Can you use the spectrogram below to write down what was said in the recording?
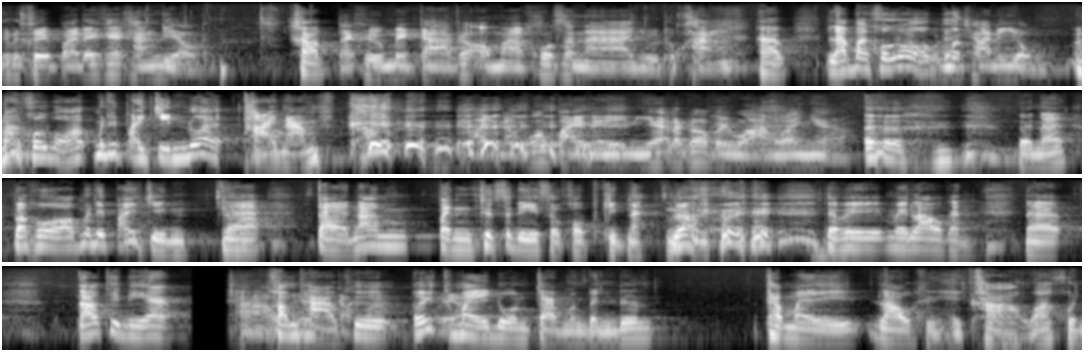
ก็คือเคยไปได้แค่ครั้งเดียว ครับ แต่คืออเมริกาก็เอามาโฆษณาอยู่ทุกครั้ง ครับ แล้วบางคนก็บอกผู้ว่าชาตินิยม บางคนบอกว่าไม่ได้ไปจีนด้วย ถ่ายหนังถ่ายหนังว่าไปในเนี้ยแล้วก็ไปวางไว้เงี้ยเหรอเออแบบนั้นบางคนบอกว่าไม่ได้ไปจีนนะฮะแต่นั่นเป็นทฤษฎีสังคมคิดนะเราจะไม่ไม่เล่ากันนะครับแล้วทีเนี้ยอ่าคำถามคือกลับเอ้ยทำไมดวงจันทร์มันเป็นเรื่องทำไมเราถึงเห็นข่าวว่าคน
